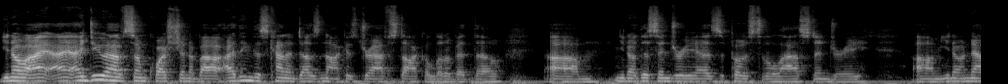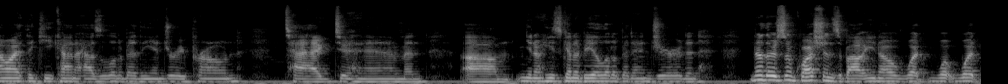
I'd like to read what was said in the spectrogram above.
you know, I, I, I, do have some question about. I think this kind of does knock his draft stock a little bit, though. Um, you know, this injury as opposed to the last injury. Um, you know, now I think he kind of has a little bit of the injury prone tag to him, and um, you know he's going to be a little bit injured, and you know there's some questions about you know what what what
